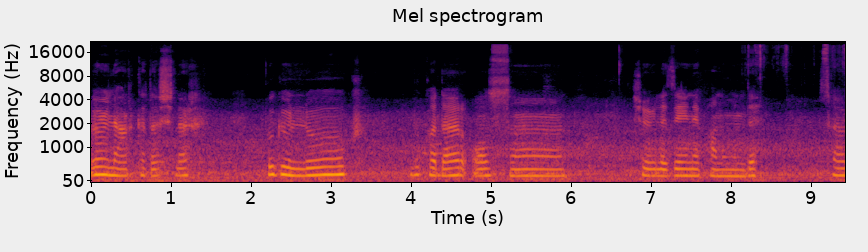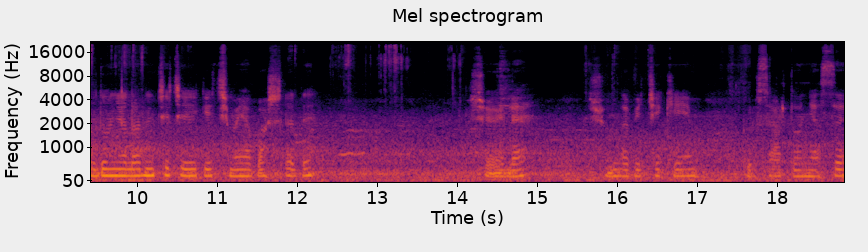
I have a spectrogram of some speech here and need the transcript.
Öyle arkadaşlar. Bugünlük bu kadar olsun. Şöyle Zeynep Hanım'ın da sardunyaların çiçeği geçmeye başladı. Şöyle şunu da bir çekeyim. Gül sardunyası.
